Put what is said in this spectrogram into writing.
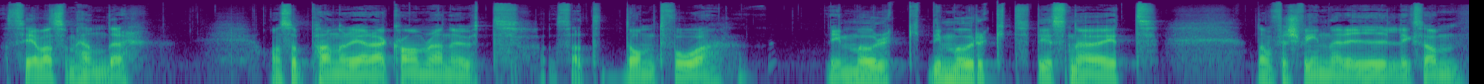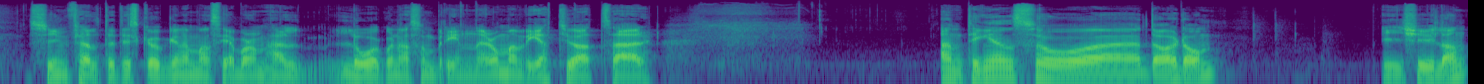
och se vad som händer. Och så panorerar kameran ut så att de två, det är, mörk, det är mörkt, det är snöigt, de försvinner i liksom synfältet i skuggorna, man ser bara de här lågorna som brinner och man vet ju att så här, antingen så eh, dör de i kylan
